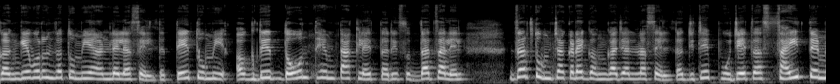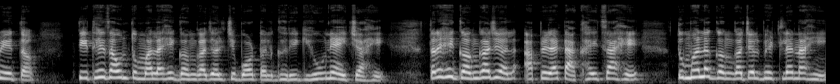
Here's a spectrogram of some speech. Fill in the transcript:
गंगेवरून जर तुम्ही आणलेलं असेल तर ते तुम्ही अगदी दोन थेंब टाकले तरीसुद्धा चालेल. जर तुमच्याकडे गंगाजल नसेल तर जिथे पूजेचं साहित्य मिळतं तिथे जाऊन तुम्हाला हे गंगाजलची बॉटल घरी घेऊन यायची आहे. तर हे गंगाजल आपल्याला टाकायचं आहे. तुम्हाला गंगाजल भेटलं नाही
